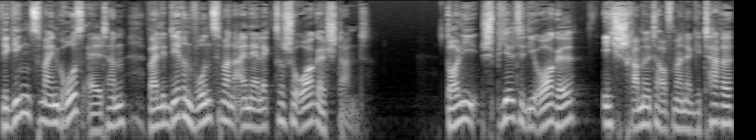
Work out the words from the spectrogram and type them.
Wir gingen zu meinen Großeltern, weil in deren Wohnzimmern eine elektrische Orgel stand. Dolly spielte die Orgel, ich schrammelte auf meiner Gitarre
